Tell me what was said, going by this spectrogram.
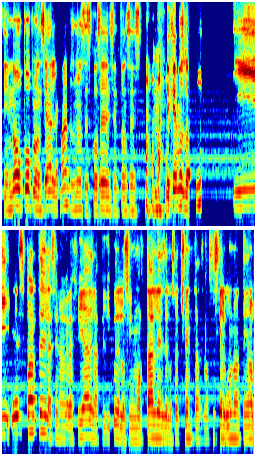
Si no puedo pronunciar alemán, pues menos escocés, entonces dejémoslo así. Y es parte de la escenografía de la película de Los Inmortales de los 80. No sé si alguno ha tenido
